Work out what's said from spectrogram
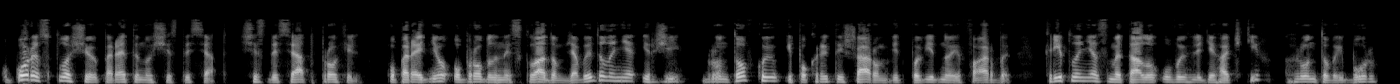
Опори з площею перетину 60, 60 профіль, попередньо оброблений складом для видалення іржі, ґрунтовкою і покритий шаром відповідної фарби, кріплення з металу у вигляді гачків, ґрунтовий бур.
